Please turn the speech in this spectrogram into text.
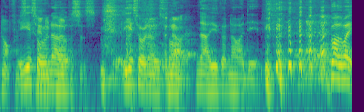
Not for Yes or no? purposes. yes or no is fine. No. No, you've got no idea. By the way,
